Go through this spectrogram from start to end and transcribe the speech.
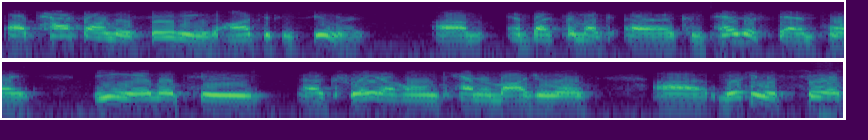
uh, pass on those savings onto consumers. Um, and, but from a, a competitive standpoint, being able to uh, create our own camera modules, uh, working with source,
